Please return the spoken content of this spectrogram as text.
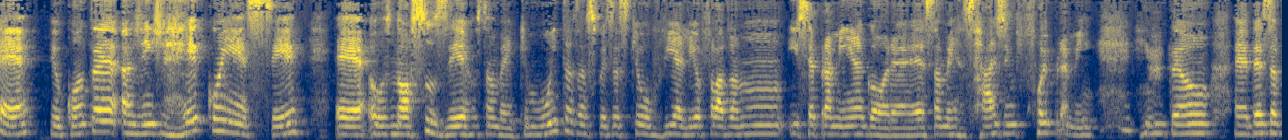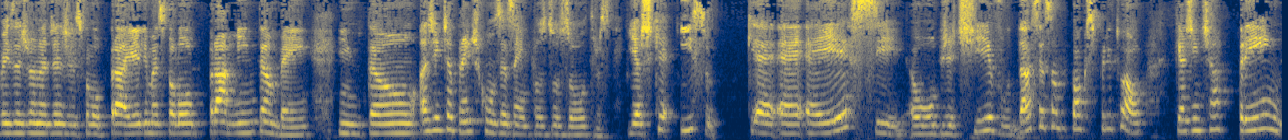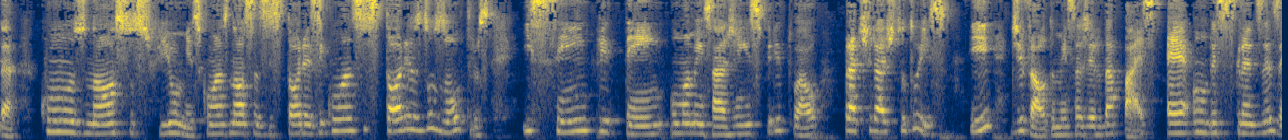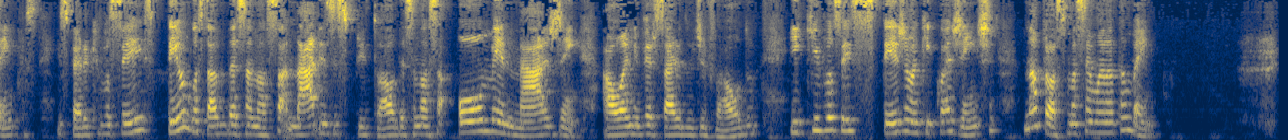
É, eu conto é a gente reconhecer é, os nossos erros também, porque muitas das coisas que eu vi ali eu falava, hum, isso é para mim agora, essa mensagem foi para mim. Então, é, dessa vez a Joana de Angelis falou para ele, mas falou para mim também. Então, a gente aprende com os exemplos dos outros e acho que é isso que é, é, é esse o objetivo da sessão pipoca espiritual, que a gente aprenda com os nossos filmes, com as nossas histórias e com as histórias dos outros. E sempre tem uma mensagem espiritual para tirar de tudo isso. E Divaldo, Mensageiro da Paz, é um desses grandes exemplos. Espero que vocês tenham gostado dessa nossa análise espiritual, dessa nossa homenagem ao aniversário do Divaldo e que vocês estejam aqui com a gente na próxima semana também.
